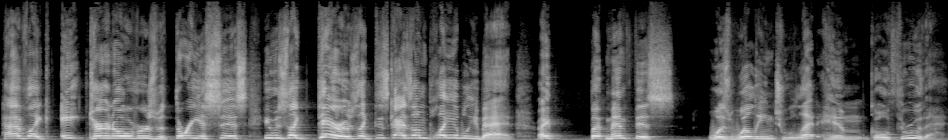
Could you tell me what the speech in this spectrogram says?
have like eight turnovers with three assists. He was like there. It was like this guy's unplayably bad, right? But Memphis was willing to let him go through that.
